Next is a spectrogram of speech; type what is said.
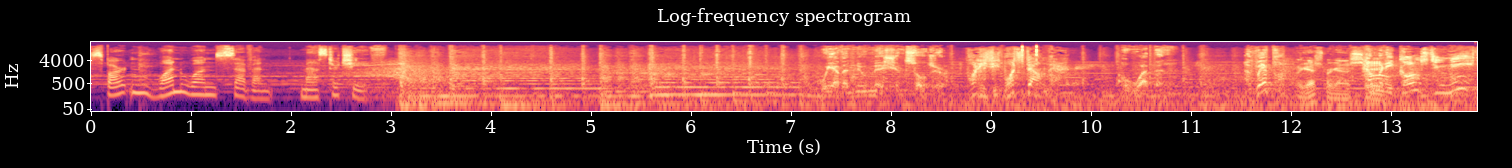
Spartan 117, Master Chief. We have a new mission, soldier. What is it? What's down there? A weapon. A weapon? I guess we're gonna see. How many guns do you need?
